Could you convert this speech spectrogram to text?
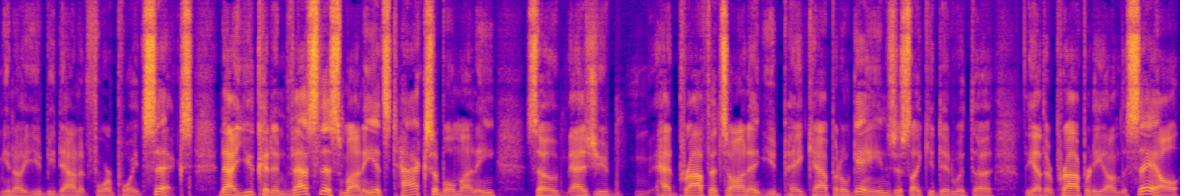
you know, you'd be down at 4.6. Now, you could invest this money, it's taxable money. So, as you had profits on it, you'd pay capital gains, just like you did with the, the other property on the sale.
